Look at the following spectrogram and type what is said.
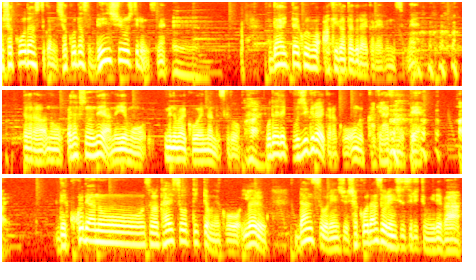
社交ダンスというかね社交ダンスの練習をしてるんですね。えー、大体これも明け方ぐらいからやるんですよね。だからあの私のねあの家も目の前公園なんですけど、はい、もう大体5時ぐらいからこう音楽かけ始めて はい、でここであのー、その体操って言ってもねこういわゆるダンスを練習社交ダンスを練習する人もいれば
